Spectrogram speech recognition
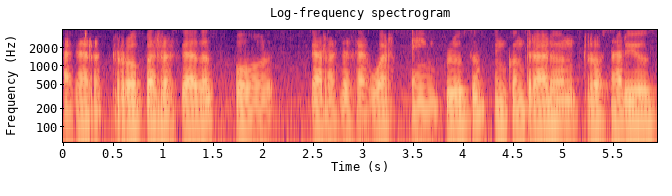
a garras, ropas rasgadas por garras de jaguar e incluso encontraron rosarios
